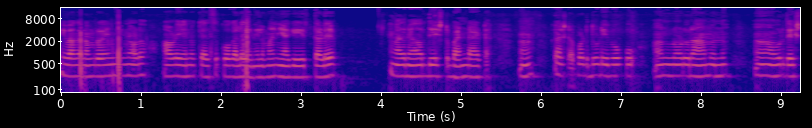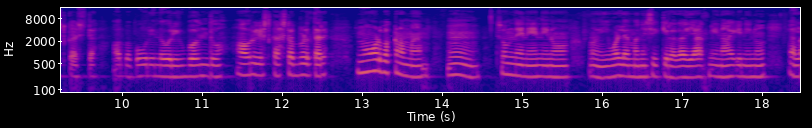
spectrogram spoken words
ಇವಾಗ ನಮ್ಮ ರೋಹಿಣಿ ನೋಡು, ಅವಳು ಏನು ಕೆಲ್ಸಕ್ಕೆ ಹೋಗಲ್ಲ, ಏನಿಲ್ಲ, ಮನೆಯಾಗೆ ಇರ್ತಾಳೆ. ಆದರೆ ಅವ್ರದ್ದು ಎಷ್ಟು ಬಂಡಾಟ. ಹ್ಞೂ ಕಷ್ಟಪಟ್ಟು ದುಡಿಬೇಕು. ಹಂಗೆ ನೋಡು ರಾಮನ್ನು ಅವ್ರದ್ದು ಎಷ್ಟು ಕಷ್ಟ. ಅವ್ರ ಪಾಪ ಊರಿಂದ ಊರಿಗೆ ಬಂದು ಅವರು ಎಷ್ಟು ಕಷ್ಟ ಬೀಳ್ತಾರೆ. ನೋಡ್ಬೇಕಣಮ್ಮ ಹ್ಞೂ ಸುಮ್ಮನೆ ನೀನು ಒಳ್ಳೆ ಮನೆ ಸಿಕ್ಕಿರೋದ? ಯಾಕೆ ನೀನಾಗಿ ನೀನು ಎಲ್ಲ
